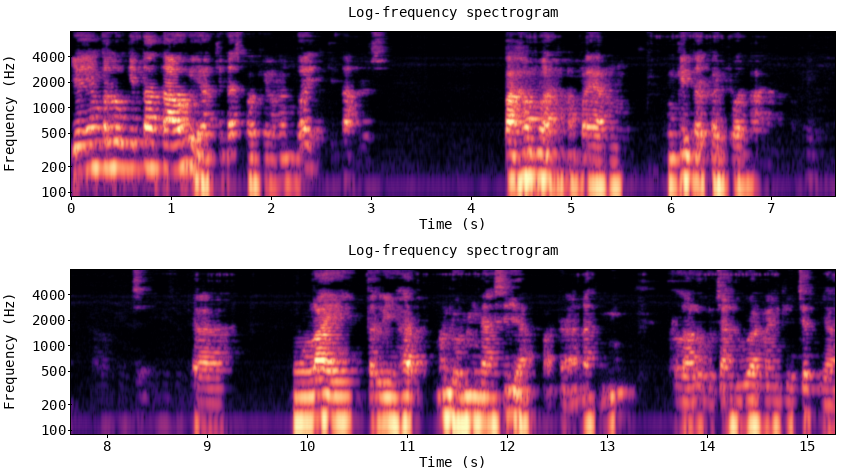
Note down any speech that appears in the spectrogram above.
Ya yang perlu kita tahu ya kita sebagai orang tua ya kita harus paham lah apa yang mungkin terbaik buat anak. Oke, kalau gadget ini sudah mulai terlihat mendominasi ya pada anak ini terlalu kecanduan main gadget ya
